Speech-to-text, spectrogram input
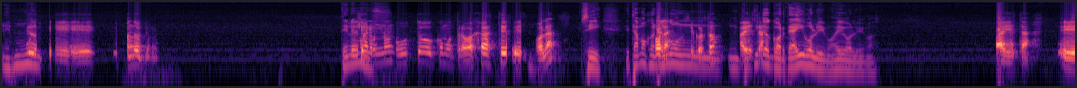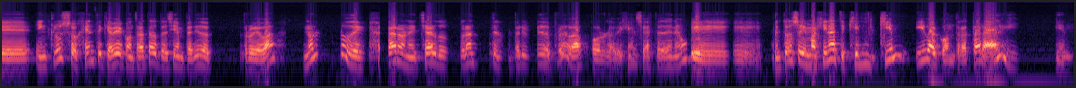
Es muy... Eh, cuando Bueno, no me gustó cómo trabajaste. Eh, ¿Hola? Sí, estamos con algún un poquito de corte. Ahí volvimos, ahí volvimos. Ahí está. incluso gente que había contratado, te decía, en periodo de prueba, no lo dejaron echar durante el periodo de prueba por la vigencia de este DNU. Eh, eh, entonces, imagínate, ¿quién, ¿quién iba a contratar a alguien eh,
